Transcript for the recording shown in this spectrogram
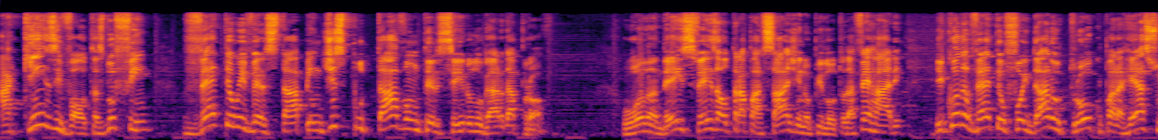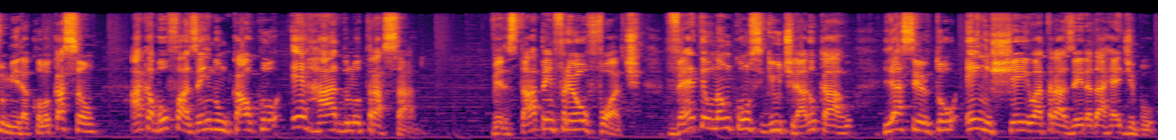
A 15 voltas do fim, Vettel e Verstappen disputavam o terceiro lugar da prova. O holandês fez a ultrapassagem no piloto da Ferrari e quando Vettel foi dar o troco para reassumir a colocação, acabou fazendo um cálculo errado no traçado. Verstappen freou forte, Vettel não conseguiu tirar o carro e acertou em cheio a traseira da Red Bull,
